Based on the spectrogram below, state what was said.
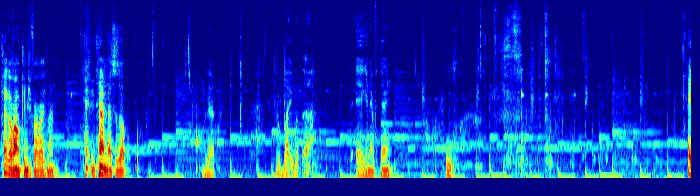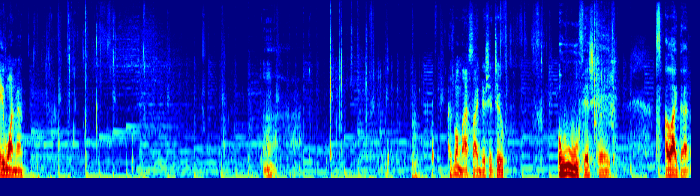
Can't go wrong kimchi fried rice, man. Can't, you can't mess this up. Look at. Little bite with the, the egg and everything. Ooh. A1, man. There's one last side dish here too. Ooh, fish cake. I like that.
